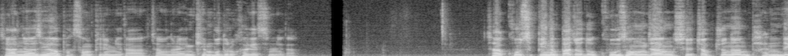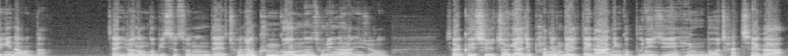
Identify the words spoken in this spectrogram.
자, 안녕하세요. 박성필입니다. 자, 오늘 엔캠 보도록 하겠습니다. 자, 코스피는 빠져도 고성장 실적주는 반등이 나온다. 자, 이런 언급이 있었었는데 전혀 근거 없는 소리는 아니죠. 자, 그 실적이 아직 반영될 때가 아닌 것 뿐이지 행보 자체가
